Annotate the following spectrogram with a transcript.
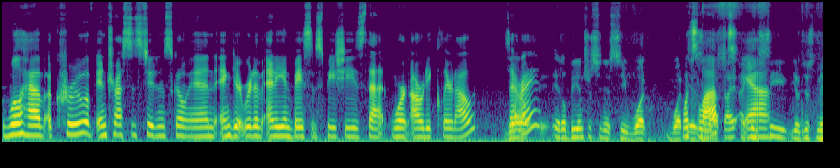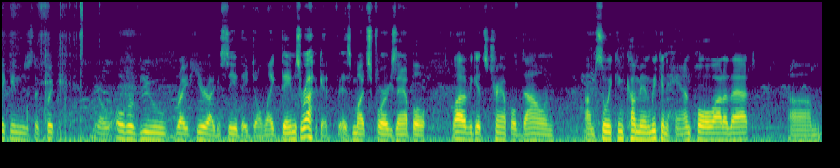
we'll have a crew of interested students go in and get rid of any invasive species that weren't already cleared out. Is that right? It'll be interesting to see what what What's is left. left? I, I Yeah. can see, you know, just making just a quick, you know, overview right here. I can see they don't like Dame's Rocket as much. For example, a lot of it gets trampled down, um, so we can come in. We can hand pull a lot of that. Um,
